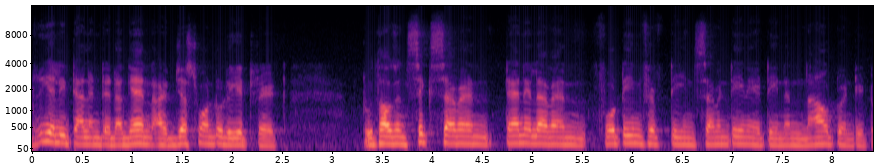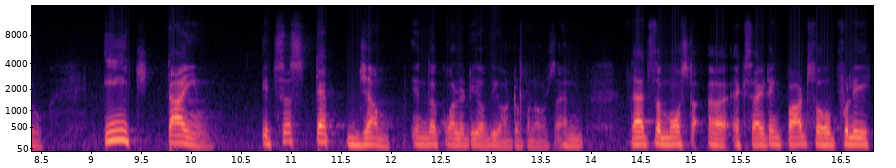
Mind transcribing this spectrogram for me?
really talented. Again, I just want to reiterate. 2006, 7, 10, 11, 14, 15, 17, 18, and now 22. Each time, it's a step jump in the quality of the entrepreneurs, and that's the most uh, exciting part. So hopefully,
